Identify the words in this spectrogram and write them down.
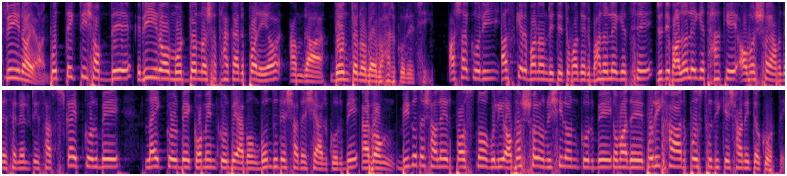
ত্রিনয়ন। প্রত্যেকটি শব্দে রির ও মূর্ধন্য থাকার পরেও আমরা দন্তন ব্যবহার করেছি। আশা করি আজকের বানানটিতে তোমাদের ভালো লেগেছে। যদি ভালো লেগে থাকে, অবশ্যই আমাদের চ্যানেলটি সাবস্ক্রাইব করবে, লাইক করবে, কমেন্ট করবে এবং বন্ধুদের সাথে শেয়ার করবে এবং বিগত সালের প্রশ্নগুলি অবশ্যই অনুশীলন করবে তোমাদের পরীক্ষার প্রস্তুতিকে শানিত করতে।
